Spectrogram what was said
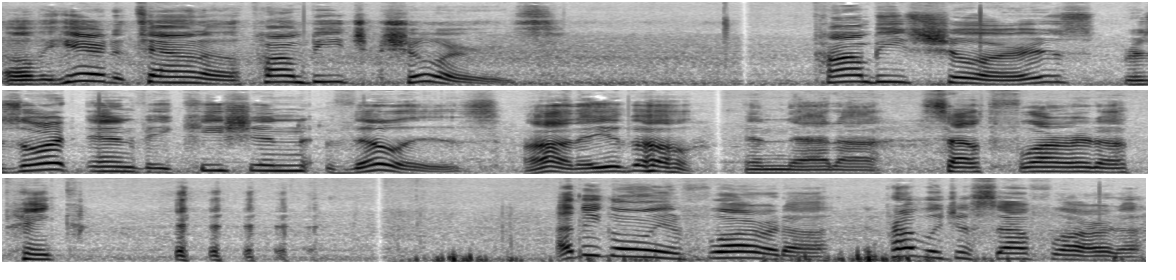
Over here, the town of Palm Beach Shores. Palm Beach Shores Resort and Vacation Villas. Ah, there you go. In that uh, South Florida pink I think only in Florida, probably just South Florida,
